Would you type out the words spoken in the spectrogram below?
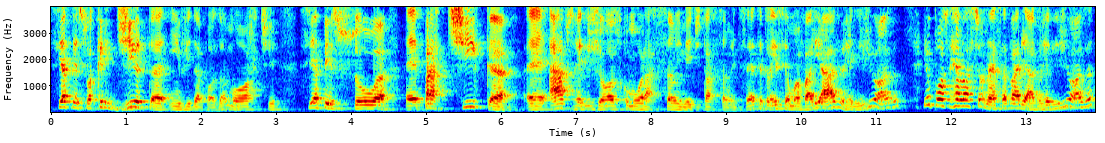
se a pessoa acredita em vida após a morte, se a pessoa é, pratica é, atos religiosos como oração e meditação, etc. Então, isso é uma variável religiosa. E eu posso relacionar essa variável religiosa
